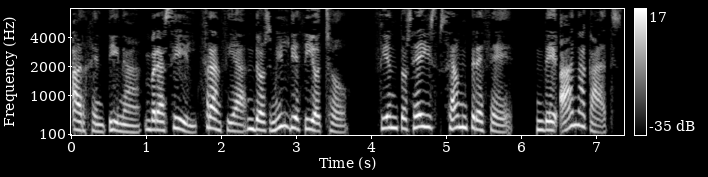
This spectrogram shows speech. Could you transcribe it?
Argentina, Brasil, Francia, 2018. 106, Sam 13. De Ana Katz.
